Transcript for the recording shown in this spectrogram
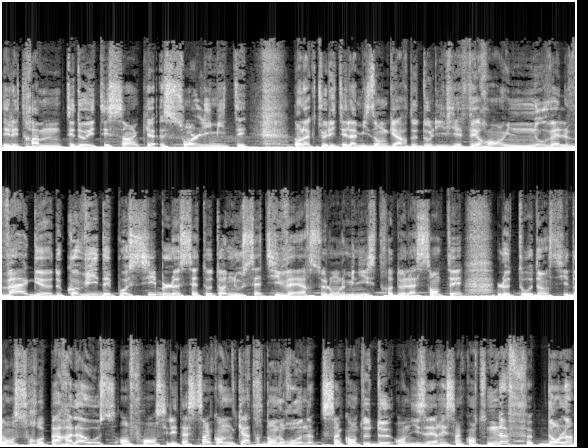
et les trams T2 et T5 sont limitées. Dans l'actualité, la mise en garde d'Olivier Véran, une nouvelle vague de Covid est possible cet automne ou cet hiver selon le ministre de la Santé. Le taux d'incidence repart à la hausse en France. Il est à 54 dans le Rhône, 52 en Isère et 59 dans l'Ain.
